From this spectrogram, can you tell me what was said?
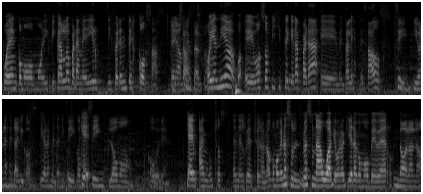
pueden como modificarlo para medir diferentes cosas. Exacto. Exacto. Hoy en día, eh, vos, Sofi, dijiste que era para eh, metales pesados, Sí, iones metálicos. iones metálicos. Sí, como zinc, plomo, cobre. Que hay, hay muchos en el riachuelo, ¿no? Como que no es, un, no es un agua que uno quiera como beber. No, no, no.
